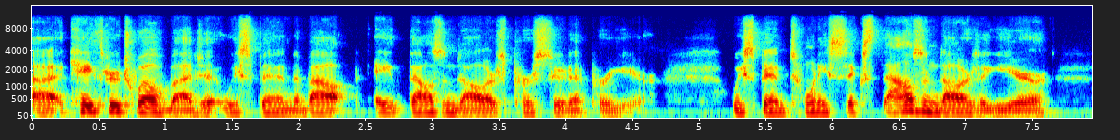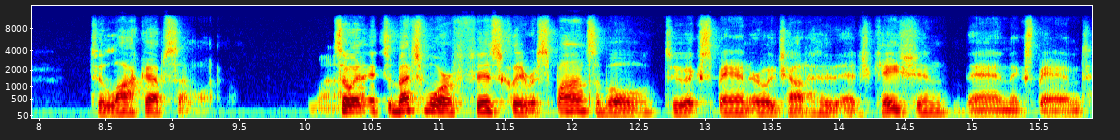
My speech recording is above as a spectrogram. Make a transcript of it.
uh, K through 12 budget, we spend about $8,000 per student per year. We spend $26,000 a year to lock up someone. Wow. So it's much more fiscally responsible to expand early childhood education than expand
